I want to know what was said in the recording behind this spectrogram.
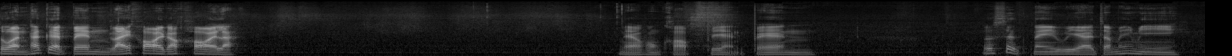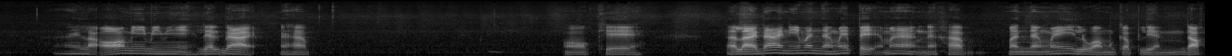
ส่วนถ้าเกิดเป็นไลท์คอยด็อกคอยล่ะ เดี๋ยวผมขอเปลี่ยนเป็น รู้สึกในเวียจะไม่มี ให้เราอ๋อ มีมีมีเลือกได้นะครับ โอเค แต่รายได้นี้มันยังไม่เป๊ะมากนะครับ มันยังไม่รวมกับเหรียญด็อก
